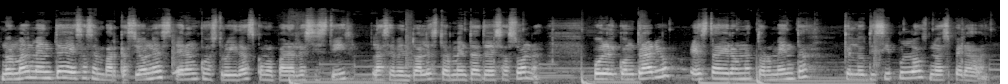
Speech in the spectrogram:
Normalmente esas embarcaciones eran construidas como para resistir las eventuales tormentas de esa zona. Por el contrario, esta era una tormenta que los discípulos no esperaban.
